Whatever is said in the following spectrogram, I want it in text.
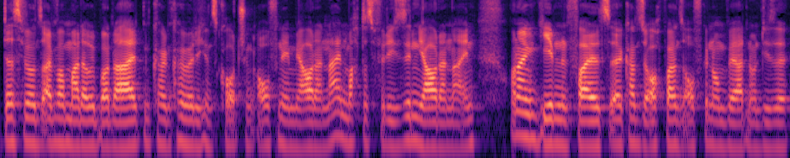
dass wir uns einfach mal darüber unterhalten können, können wir dich ins Coaching aufnehmen, ja oder nein, macht das für dich Sinn, ja oder nein. Und dann gegebenenfalls äh, kannst du auch bei uns aufgenommen werden und diese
